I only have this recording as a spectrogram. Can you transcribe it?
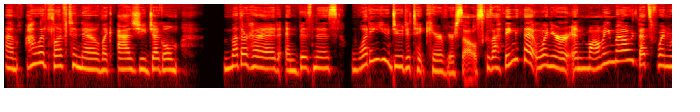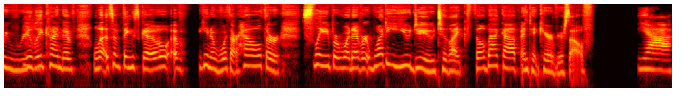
Um, I would love to know, like, as you juggle motherhood and business, what do you do to take care of yourselves? Because I think that when you're in mommy mode, that's when we really kind of let some things go of, you know, with our health or sleep or whatever. What do you do to like fill back up and take care of yourself? Yeah.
